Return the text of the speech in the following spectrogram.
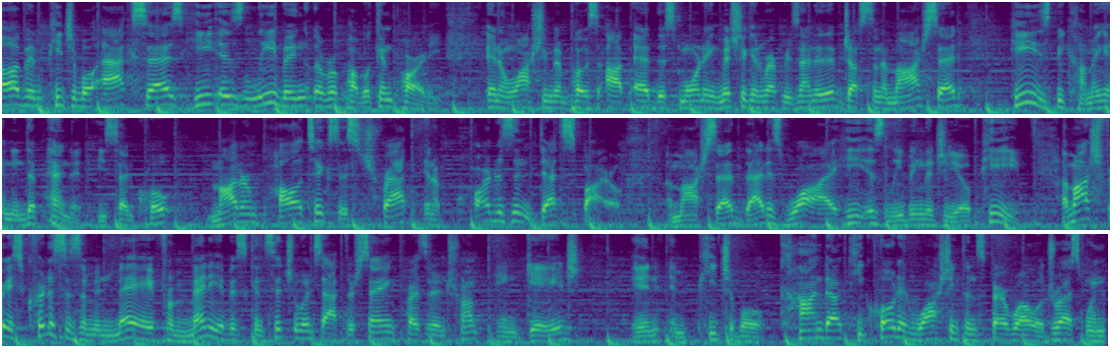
of impeachable acts says he is leaving the Republican Party. In a Washington Post op-ed this morning, Michigan Representative Justin Amash said he's becoming an independent. He said, quote, modern politics is trapped in a partisan death spiral. Amash said that is why he is leaving the GOP. Amash faced criticism in May from many of his constituents after saying President Trump engaged in impeachable conduct. He quoted Washington's farewell address when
